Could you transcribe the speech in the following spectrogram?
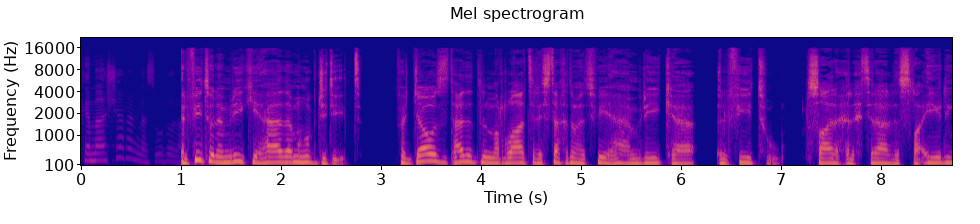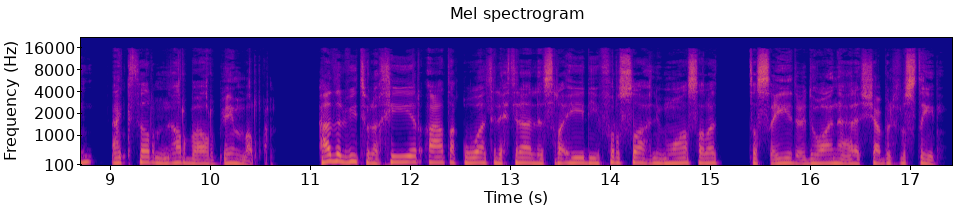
كما أشار المسؤول الفيتو الأمريكي هذا مو بجديد. فتجاوزت عدد المرات اللي استخدمت فيها أمريكا الفيتو لصالح الاحتلال الإسرائيلي أكثر من 44 مرة. هذا الفيتو الأخير أعطى قوات الاحتلال الإسرائيلي فرصة لمواصلة تصعيد عدوانه على الشعب الفلسطيني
